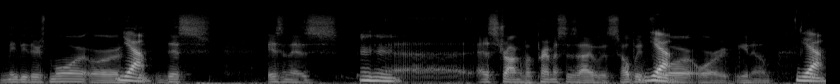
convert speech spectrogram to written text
maybe there's more, or Yeah. Mm-hmm. th- this isn't as uh, as strong of a premise as I was hoping Yeah. for, or you know, Yeah.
